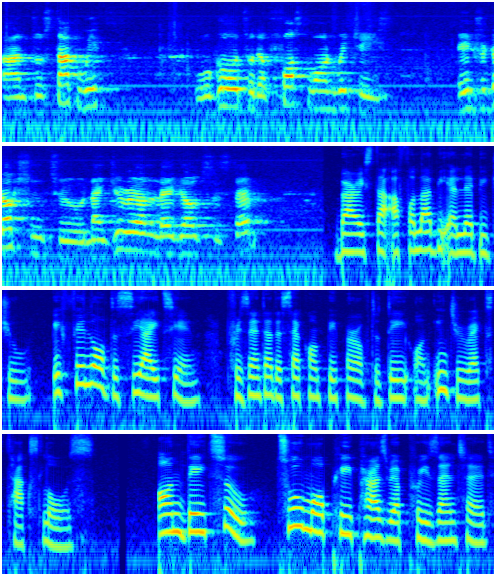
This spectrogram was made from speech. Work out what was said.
And to start with, we'll go to the first one, which is Introduction to Nigerian Legal System. Barrister Afolabi Elebiju, a fellow of the CITN, presented the second paper of the day on indirect tax laws. On day two, two more papers were presented.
